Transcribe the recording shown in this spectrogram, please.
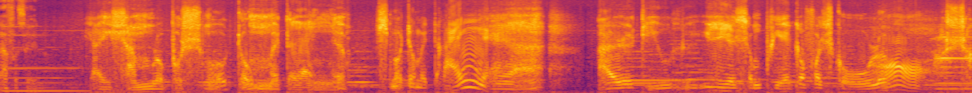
Ja, for sagen. Jeg samler på små dumme drenge. Små dumme drenge? Ja. Alle de ulydige, som pjekker fra skole. Oh. Og så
